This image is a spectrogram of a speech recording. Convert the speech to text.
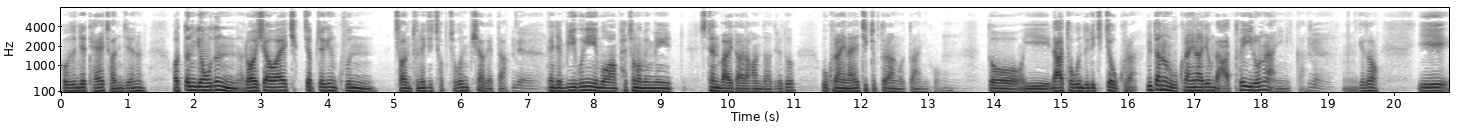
거기서 이제 대전제는 어떤 경우든 러시아와의 직접적인 군 전투 내지 접촉은 피하겠다. 네. 그러니까 이제 미군이 뭐 8,500명이 스탠바이다라고 한다 하더라도 우크라이나에 직접 들어가는 것도 아니고 음. 또이 나토 군들이 직접 우크라 일단은 우크라이나 지금 나토의 일원은 아니니까. 네. 음, 그래서 이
